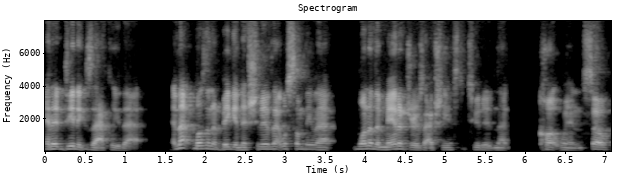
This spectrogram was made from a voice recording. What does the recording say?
And it did exactly that. And that wasn't a big initiative. That was something that one of the managers actually instituted and that caught wind. So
